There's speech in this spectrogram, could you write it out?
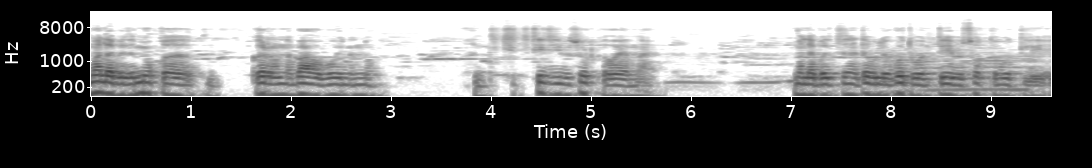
मला बी मोक करा ना भावा तिची तिची बी सुटका व्हाय नाही मला पण तिने डबलं गुतवून ते बी स्वतः गुतली.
